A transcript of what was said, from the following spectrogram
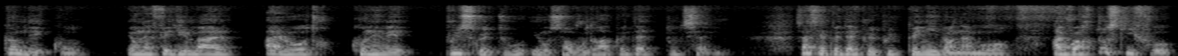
comme des cons, et on a fait du mal à l'autre qu'on aimait plus que tout, et on s'en voudra peut-être toute sa vie. Ça, c'est peut-être le plus pénible en amour. Avoir tout ce qu'il faut.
